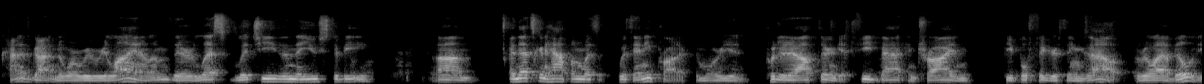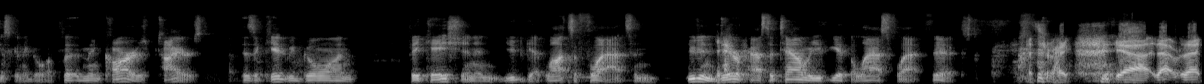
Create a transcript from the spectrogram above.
kind of gotten to where we rely on them. They're less glitchy than they used to be. Um, and that's going to happen with with any product. The more you put it out there and get feedback and try and people figure things out, the reliability is going to go up. I mean, cars, tires. As a kid, we'd go on vacation and you'd get lots of flats and you didn't dare pass a town where you could get the last flat fixed. That's right. Yeah, that that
